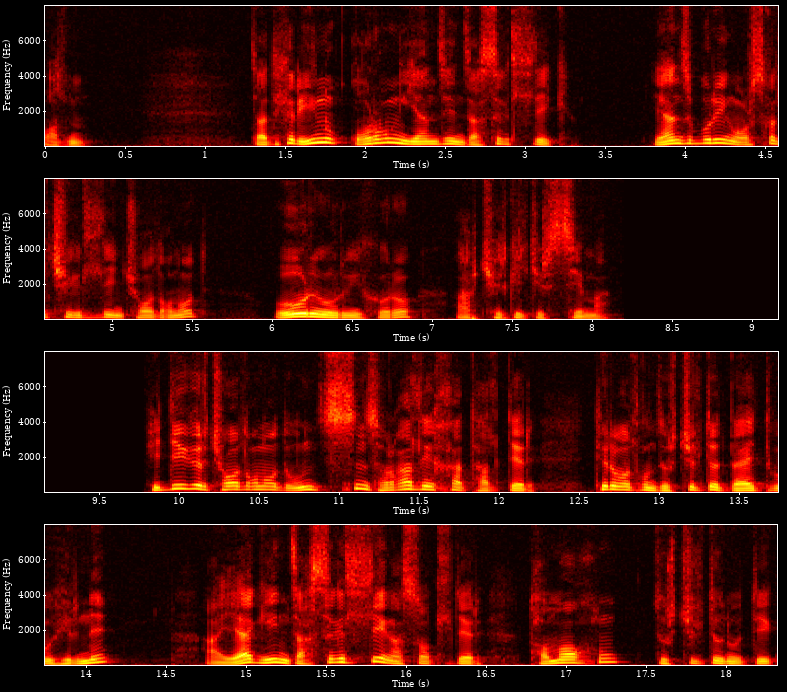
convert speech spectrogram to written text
болно. За тэгэхээр энэ гурван янзын засаглалыг янз бүрийн урсгал чиглэлийн чуулганууд өөрөө өөрийнхөөрөө авч хэрглэж ирсэн юм а. Хэдийгээр чуулганууд үндсэн сургаалынхаа тал дээр тэр болгон зөрчилдөд байдгүй хэрнээ а яг энэ засаглалын асуудал дээр томоохон зөрчилдөөнүүдийг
